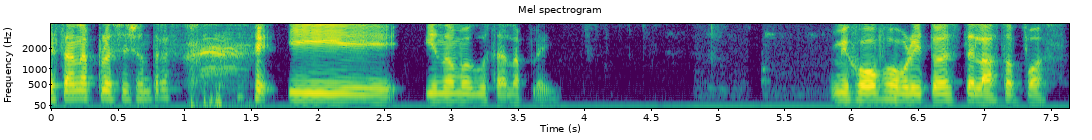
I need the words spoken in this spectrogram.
está en la PlayStation 3 y, y no me gusta la Play. Mi juego favorito es The Last of Us.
